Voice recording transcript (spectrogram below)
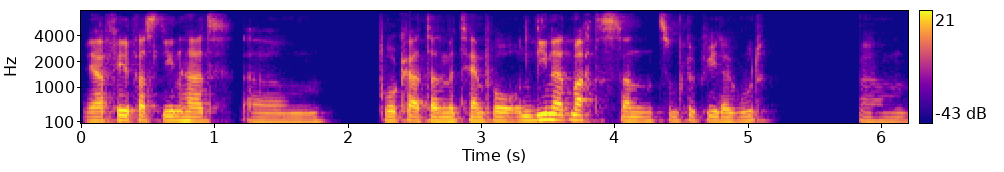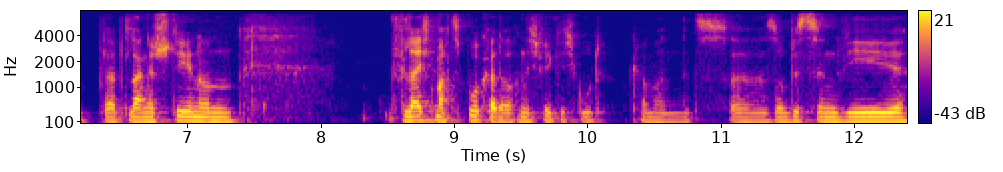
Ja, Fehlpass Lienhardt. Ähm, Burkhardt dann mit Tempo und Lienert macht es dann zum Glück wieder gut. Ähm, bleibt lange stehen und vielleicht macht es Burkhardt auch nicht wirklich gut. Kann man jetzt äh, so ein bisschen wie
